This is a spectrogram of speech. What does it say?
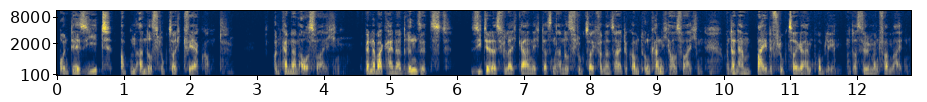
und der sieht, ob ein anderes Flugzeug quer kommt und kann dann ausweichen. Wenn aber keiner drin sitzt, sieht er das vielleicht gar nicht, dass ein anderes Flugzeug von der Seite kommt und kann nicht ausweichen. Und dann haben beide Flugzeuge ein Problem und das will man vermeiden.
